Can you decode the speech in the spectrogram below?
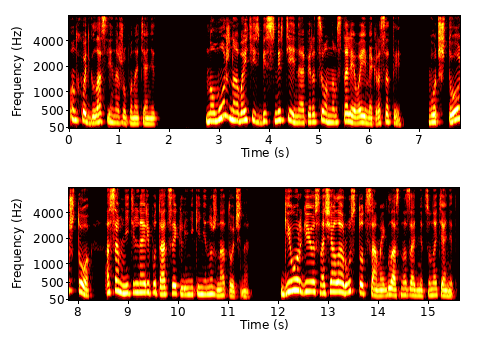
Он хоть глаз ей на жопу натянет. Но можно обойтись без смертей на операционном столе во имя красоты. Вот что-что, а сомнительная репутация клиники не нужна точно. Георгию сначала Рус тот самый глаз на задницу натянет.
